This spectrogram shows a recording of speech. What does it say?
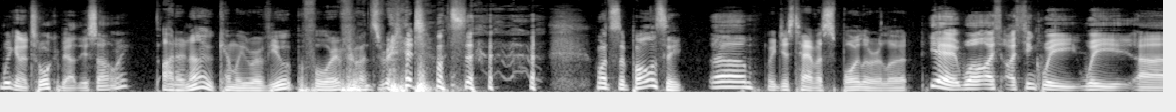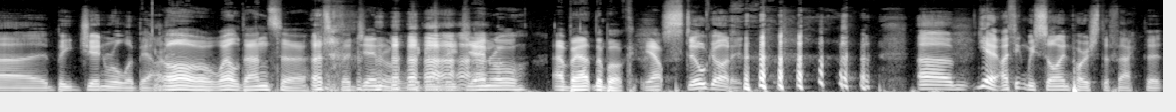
we're going to talk about this, aren't we? I don't know. Can we review it before everyone's read it? What's the What's the policy? Um, We just have a spoiler alert. Yeah, well, I, th- I think we we uh, be general about it. Oh, well done, sir. That's the general. We're going to be general about the book. Yep. Still got it. um, yeah, I think we signpost the fact that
